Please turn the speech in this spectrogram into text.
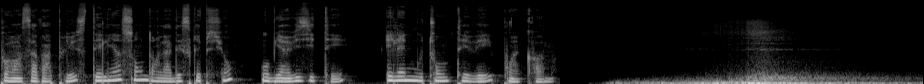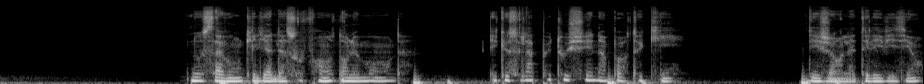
Pour en savoir plus, des liens sont dans la description ou bien visitez hélènemoutontv.com. Nous savons qu'il y a de la souffrance dans le monde et que cela peut toucher n'importe qui. Des gens à la télévision,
